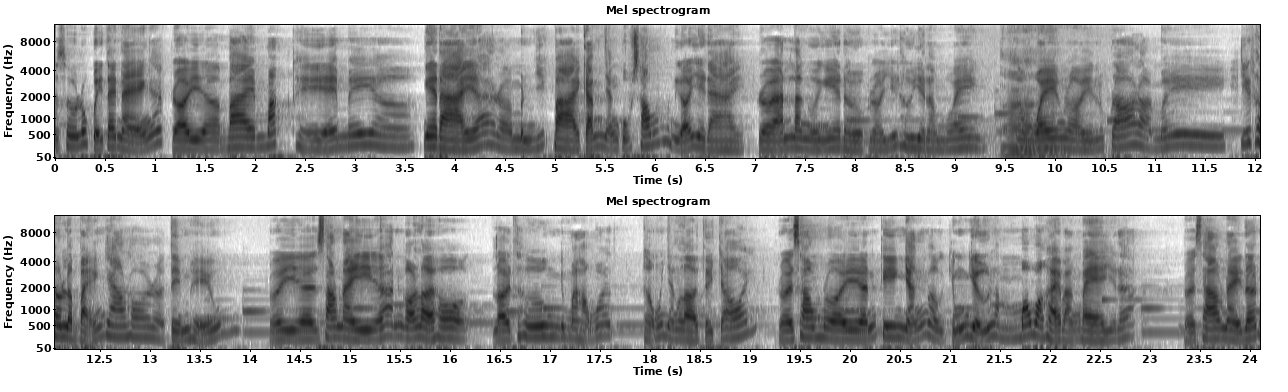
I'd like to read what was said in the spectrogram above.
uh, xưa lúc bị tai nạn á Rồi ờ, ba em mất thì em mới ờ, nghe đài á Rồi mình viết bài cảm nhận cuộc sống mình gửi về đài. Rồi anh là người nghe được rồi viết thư về làm quen. À. Làm quen rồi lúc đó rồi mới viết thư làm bạn nhau thôi rồi tìm hiểu. Rồi ờ, sau này anh gọi lời thôi lời thương nhưng mà không có không có nhận lời từ chối. Rồi xong rồi anh kiên nhẫn rồi cũng giữ làm mối quan hệ bạn bè vậy đó. Rồi sau này đến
